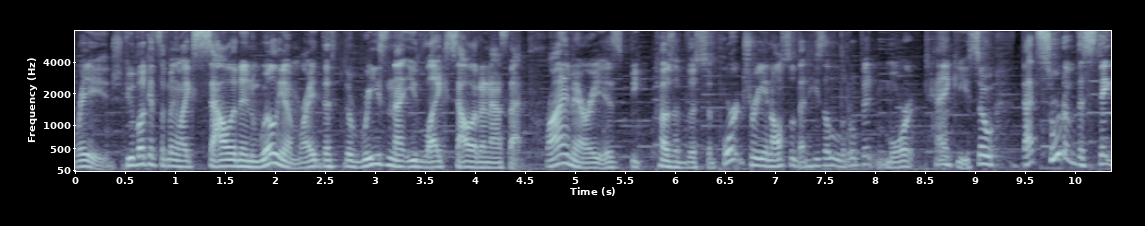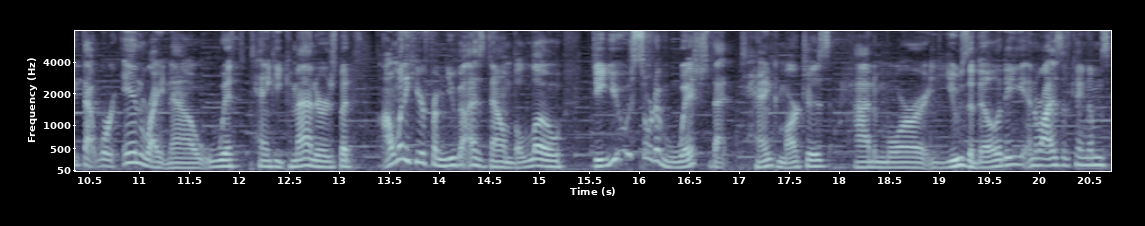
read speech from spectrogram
rage. If you look at something like Saladin William right the, the reason that you like Saladin as that primary is because of the support tree and also that he's a little bit more tanky. So that's sort of the state that we're in right now with tanky commanders but I want to hear from you guys down below. Do you sort of wish that tank marches had more usability in rise of kingdoms?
